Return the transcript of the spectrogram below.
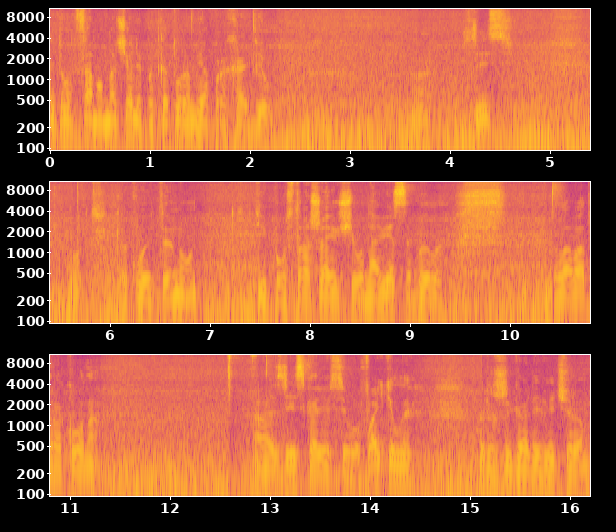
Это вот в самом начале, под которым я проходил. А, здесь вот какой-то, ну, типа устрашающего навеса было. Голова дракона. А здесь, скорее всего, факелы разжигали вечером.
